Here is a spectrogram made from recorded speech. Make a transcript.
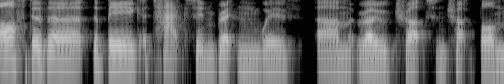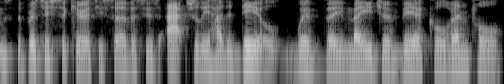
after the, the big attacks in Britain with um, rogue trucks and truck bombs, the British security services actually had a deal with the major vehicle rental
